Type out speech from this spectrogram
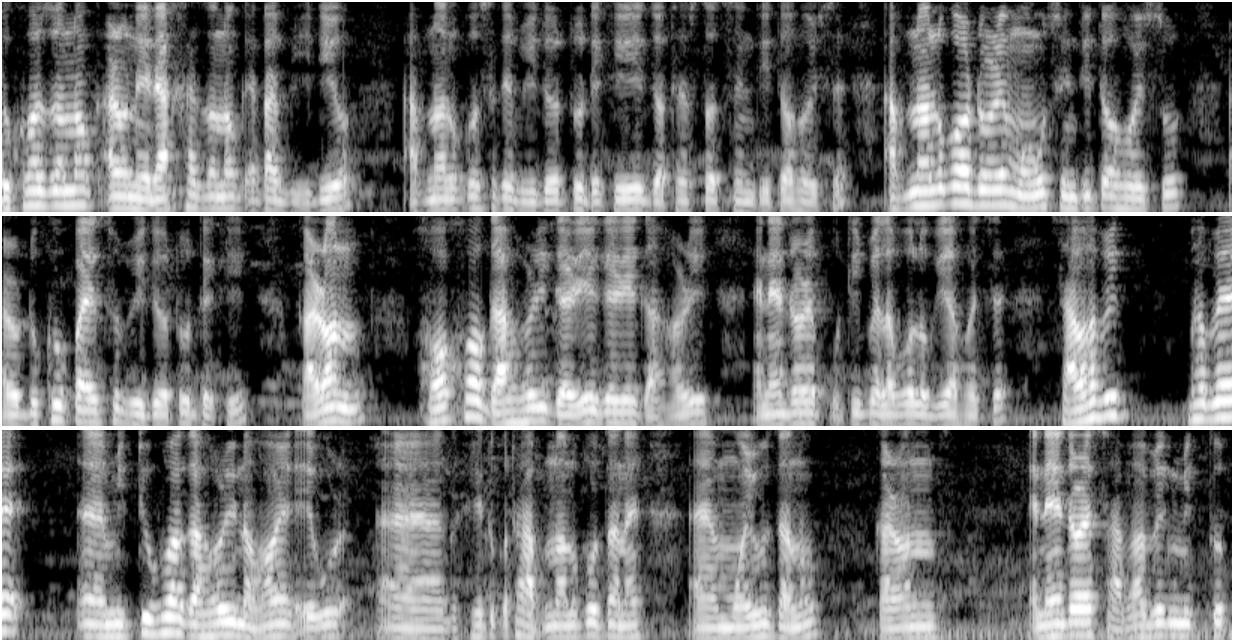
দুখজনক আৰু নিৰাশাজনক এটা ভিডিঅ' আপোনালোকেও চাগে ভিডিঅ'টো দেখি যথেষ্ট চিন্তিত হৈছে। আপোনালোকৰ দৰে ময়ো চিন্তিত হৈছোঁ আৰু দুখো পাইছোঁ ভিডিঅ'টো দেখি। কাৰণ শ শ গাহৰি গাড়ীয়ে গাড়ীয়ে গাহৰি এনেদৰে পুতি পেলাবলগীয়া হৈছে। স্বাভাৱিকভাৱে মৃত্যু হোৱা গাহৰি নহয় এইবোৰ সেইটো কথা আপোনালোকেও জানে ময়ো জানো। কাৰণ এনেদৰে স্বাভাৱিক মৃত্যুত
